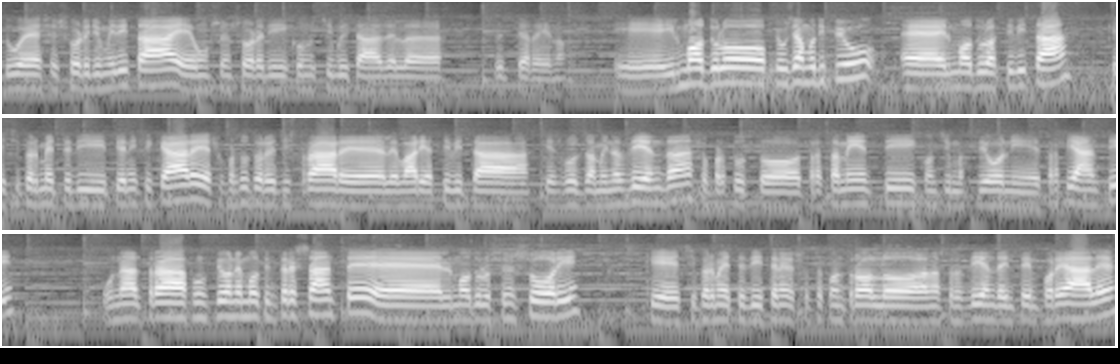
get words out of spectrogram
due sensori di umidità e un sensore di conducibilità del, del terreno. E il modulo che usiamo di più è il modulo attività che ci permette di pianificare e soprattutto registrare le varie attività che svolgiamo in azienda, soprattutto trattamenti, concimazioni e trapianti. Un'altra funzione molto interessante è il modulo sensori che ci permette di tenere sotto controllo la nostra azienda in tempo reale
